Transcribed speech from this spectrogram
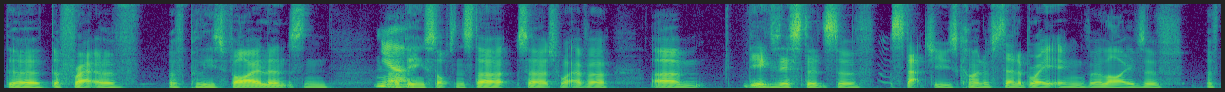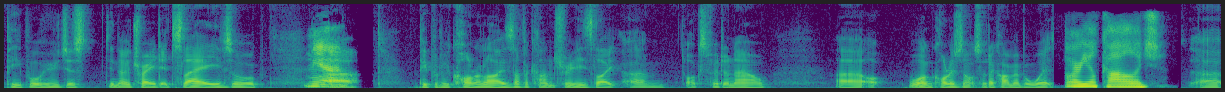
the the threat of of police violence and Yeah. uh, being stopped and stir- searched, whatever. Um, the existence of statues kind of celebrating the lives of, of people who just, you know, traded slaves or yeah. uh, people who colonized other countries, like um, Oxford are now, uh, O- one college in Oxford, I can't remember which, Oriel College. uh,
